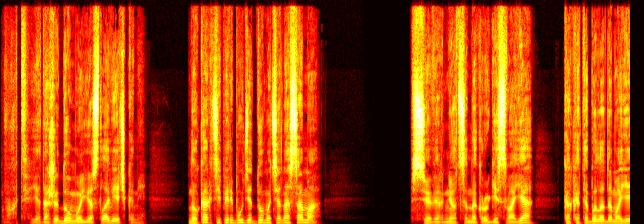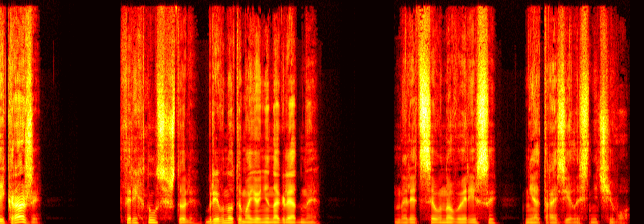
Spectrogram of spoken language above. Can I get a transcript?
Вот, я даже думаю ее словечками. Но как теперь будет думать она сама? Все вернется на круги своя, как это было до моей кражи? Тряхнулся, что ли, бревно ты мое ненаглядное? На лице у новой рисы не отразилось ничего.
